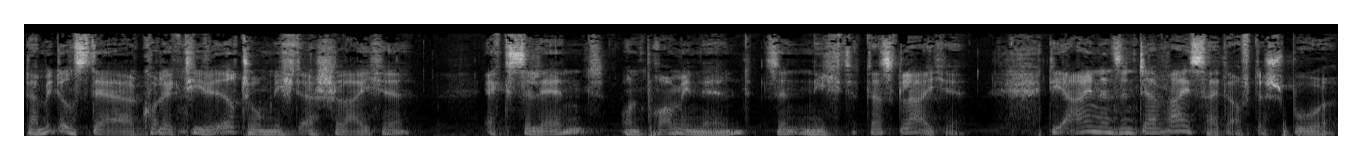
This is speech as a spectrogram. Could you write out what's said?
Damit uns der kollektive Irrtum nicht erschleiche, exzellent und prominent sind nicht das gleiche. Die einen sind der Weisheit auf der Spur,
